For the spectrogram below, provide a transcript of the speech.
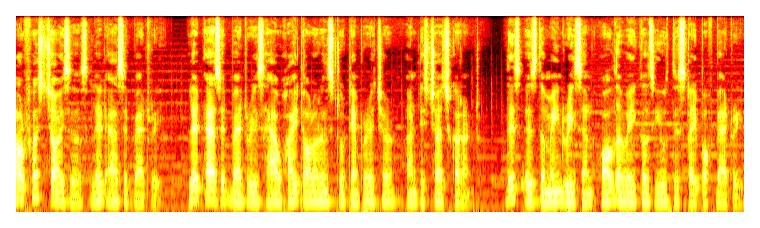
Our first choice is lead acid battery. Lead acid batteries have high tolerance to temperature and discharge current. This is the main reason all the vehicles use this type of battery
